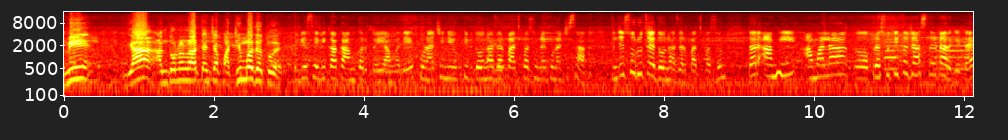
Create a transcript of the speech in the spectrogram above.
मी या आंदोलनाला त्यांच्या पाठिंबा देतोय. सेविका काम करतोय यामध्ये. कुणाची नियुक्ती दोन हजार पाचपासून आहे कुणाची सहा. म्हणजे सुरूच आहे दोन हजार पाचपासून तर आम्ही आम्हाला प्रसूतीचं जास्त टार्गेट आहे.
